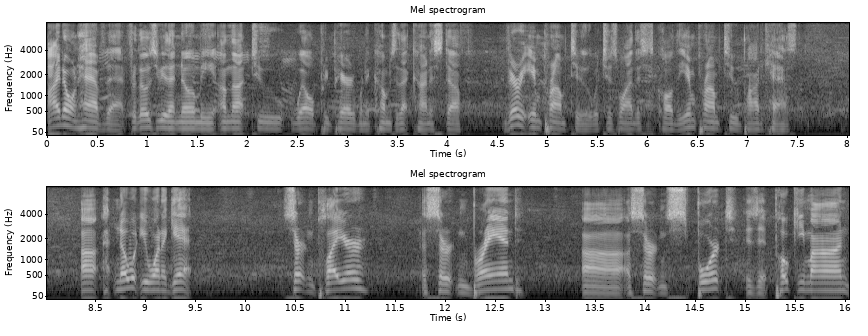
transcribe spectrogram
I don't have that. For those of you that know me, I'm not too well prepared when it comes to that kind of stuff. Very impromptu, which is why this is called the Impromptu Podcast. Uh, know what you want to get. Certain player, a certain brand, uh, a certain sport. Is it Pokemon?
